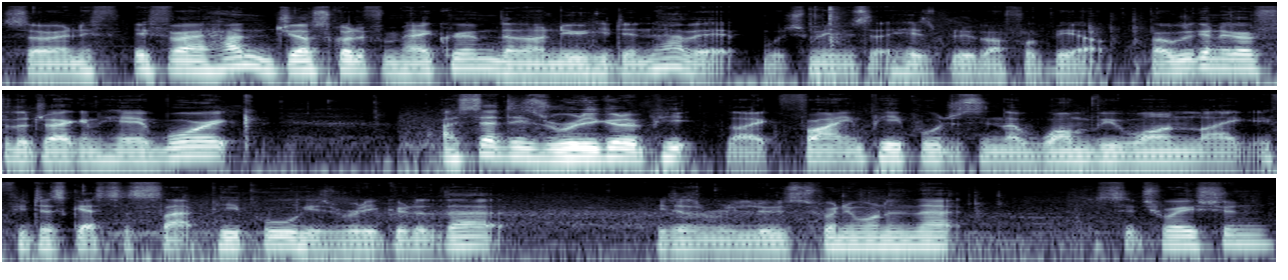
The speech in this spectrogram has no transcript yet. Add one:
So, and if, if I hadn't just got it from Hecarim, then I knew he didn't have it, which means that his blue buff would be up. But we're going to go for the dragon here. Warwick, I said he's really good at like fighting people just in the 1v1. Like, if he just gets to slap people, he's really good at that. He doesn't really lose to anyone in that situation.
